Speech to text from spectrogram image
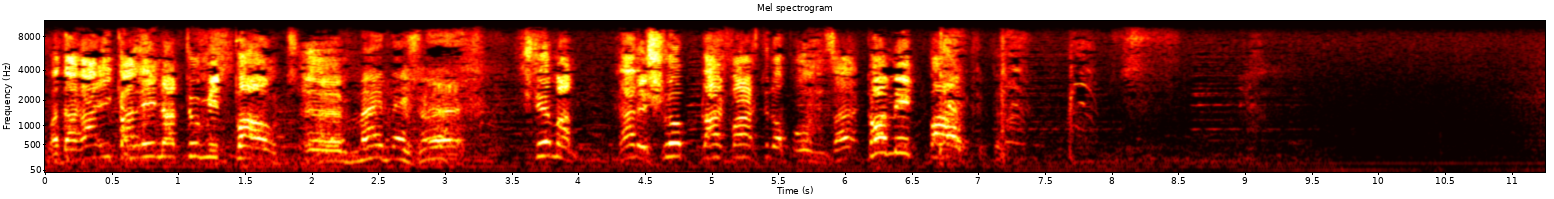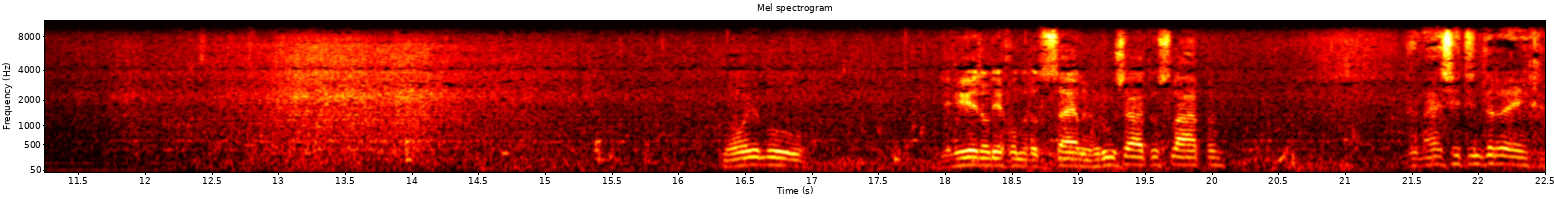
Aber da Raik Alena du mitbaut. Ähm, Mij best hoor. Stürmann, gerade Schlupp, bleib warten auf uns. Hè? Komm mit, Baut. Mooie boel. De heren liggen onder het zeil roes uit te slapen. En wij zitten in de regen.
